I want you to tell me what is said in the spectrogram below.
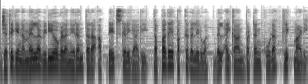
ಜತೆಗೆ ನಮ್ಮೆಲ್ಲ ವಿಡಿಯೋಗಳ ನಿರಂತರ ಅಪ್ಡೇಟ್ಸ್ಗಳಿಗಾಗಿ ತಪ್ಪದೇ ಪಕ್ಕದಲ್ಲಿರುವ ಬೆಲ್ ಐಕಾನ್ ಬಟನ್ ಕೂಡ ಕ್ಲಿಕ್ ಮಾಡಿ.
